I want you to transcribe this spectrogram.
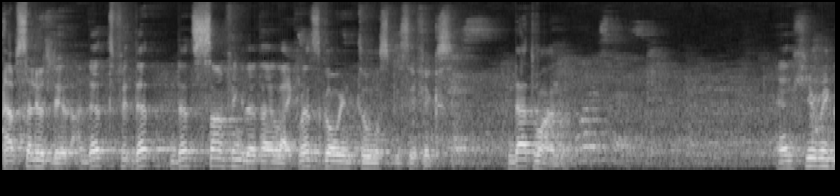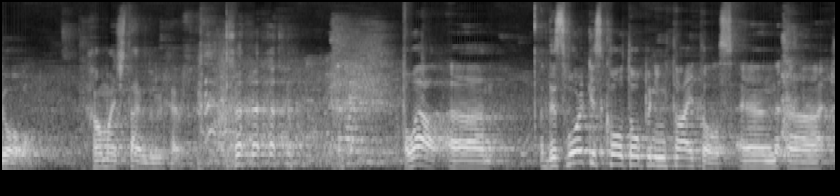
Absolutely. That, that, that's something that I like. Let's go into specifics. That one. And here we go. How much time do we have? well, um, this work is called Opening Titles, and uh,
